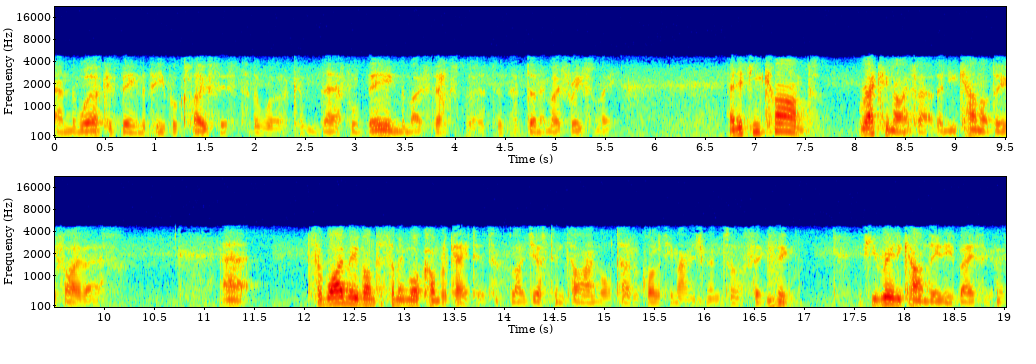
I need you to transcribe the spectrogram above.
and the workers being the people closest to the work and therefore being the most expert and have done it most recently. And if you can't recognize that, then you cannot do 5S. Uh, so why move on to something more complicated, like just in time or total quality management or Six mm-hmm. Sigma, if you really can't do these basic things?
